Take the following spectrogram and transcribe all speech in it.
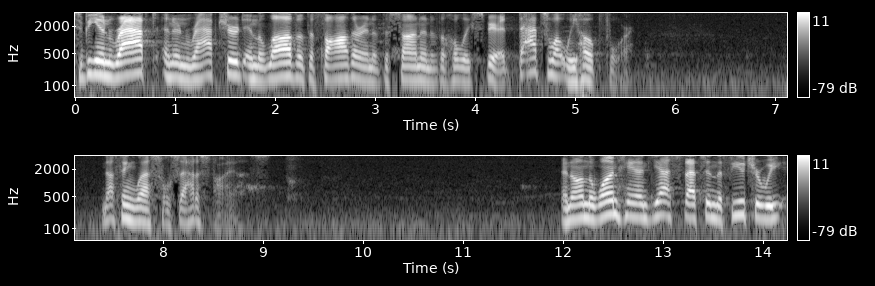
to be enwrapped and enraptured in the love of the Father and of the Son and of the Holy Spirit. That's what we hope for. Nothing less will satisfy us. And on the one hand, yes, that's in the future. We,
